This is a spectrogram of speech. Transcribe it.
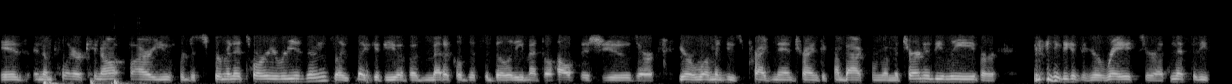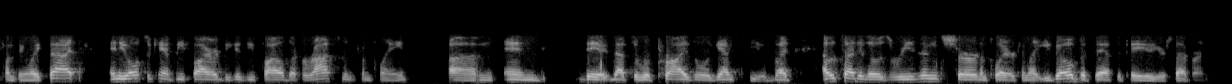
is an employer cannot fire you for discriminatory reasons, like like if you have a medical disability, mental health issues, or you're a woman who's pregnant trying to come back from a maternity leave, or because of your race, your ethnicity, something like that. And you also can't be fired because you filed a harassment complaint, um, and they, that's a reprisal against you. But outside of those reasons, sure, an employer can let you go, but they have to pay you your severance.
